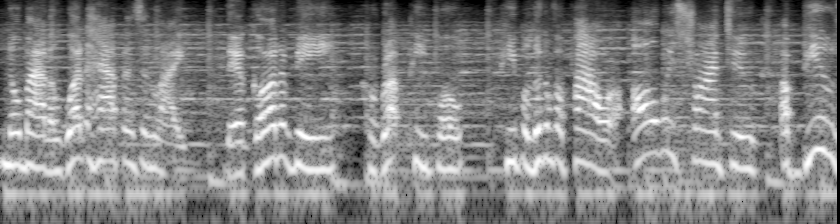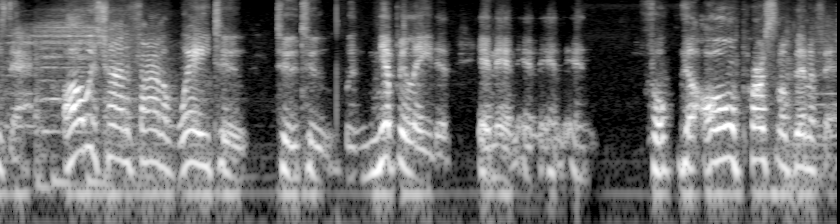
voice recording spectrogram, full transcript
no matter what happens in life, they're going to be corrupt people people looking for power, always trying to abuse that, always trying to find a way to to to manipulate it and and and, and, and for their own personal benefit.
